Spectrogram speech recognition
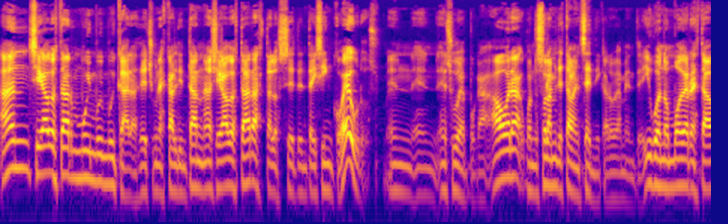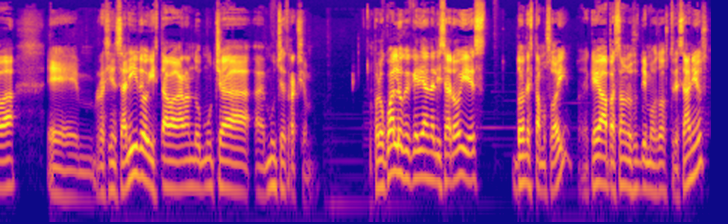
han llegado a estar muy, muy, muy caras. De hecho, una Scalding Tarn ha llegado a estar hasta los 75 euros en, su época. Ahora, cuando solamente estaba en Zendikar, obviamente. Y cuando Modern estaba eh, recién salido y estaba ganando mucha, eh, mucha atracción. Por lo cual, lo que quería analizar hoy es dónde estamos hoy, qué ha pasado en los últimos 2-3 años.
